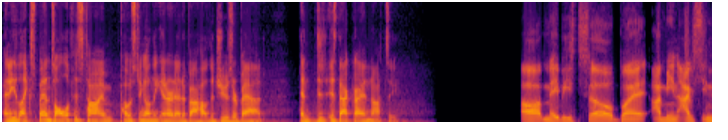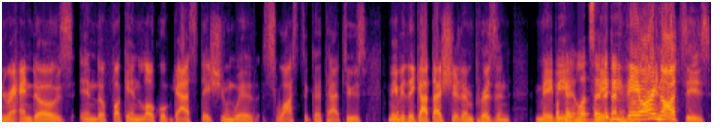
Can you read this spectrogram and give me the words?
And he like spends all of his time posting on the internet about how the Jews are bad. And d- is that guy a Nazi? Uh, maybe so, but I mean, I've seen randos in the fucking local gas station with swastika tattoos. Maybe they got that shit in prison. Maybe, Okay, let's say they maybe didn't, they are Nazis,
